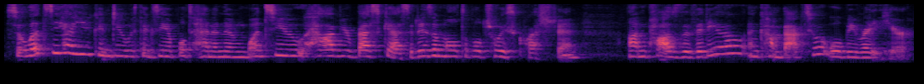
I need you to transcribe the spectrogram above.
So let's see how you can do with example 10 and then once you have your best guess, it is a multiple choice question, unpause the video and come back to it. We'll be right here.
